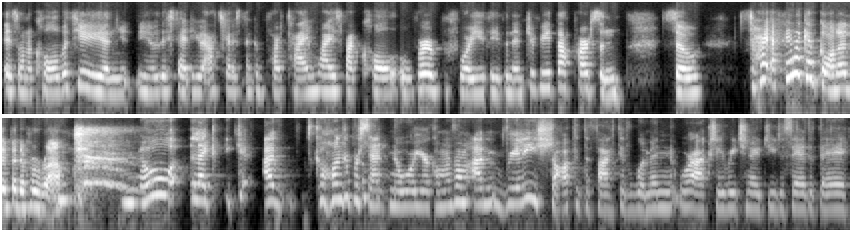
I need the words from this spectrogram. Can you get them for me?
is on a call with you and you, you know they said to you actually I was thinking part-time why is that call over before you've even interviewed that person? So sorry I feel like I've gone on a bit of a rant. No like I 100% know where you're coming from. I'm really shocked at the fact that women were actually reaching out to you to say that they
